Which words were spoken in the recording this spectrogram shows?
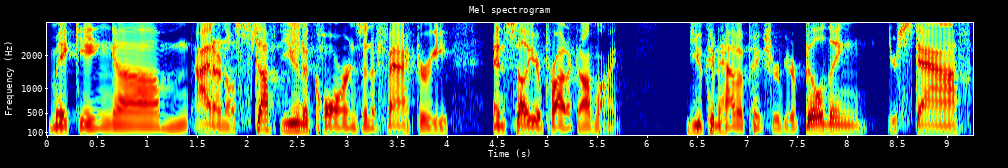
making, um, I don't know, stuffed unicorns in a factory and sell your product online. You can have a picture of your building, your staff,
